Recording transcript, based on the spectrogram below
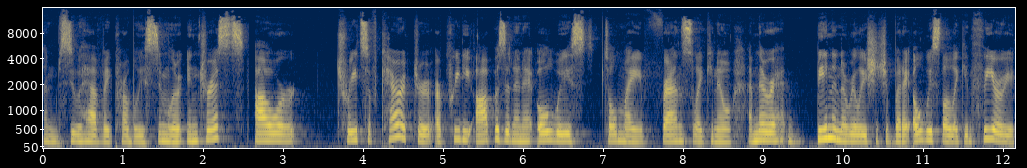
and still have like probably similar interests. Our traits of character are pretty opposite and i always told my friends like you know i've never been in a relationship but i always thought like in theory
